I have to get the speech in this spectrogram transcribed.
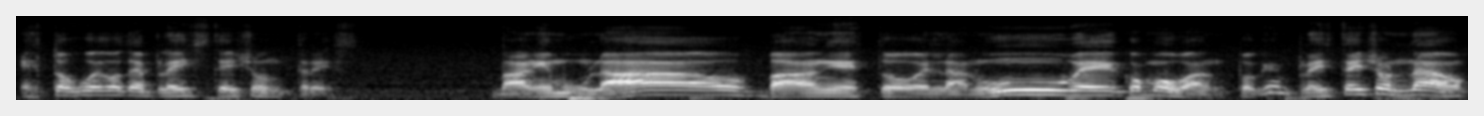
estos juegos de PlayStation 3 van emulados, van esto en la nube, ¿cómo van? Porque en PlayStation Now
